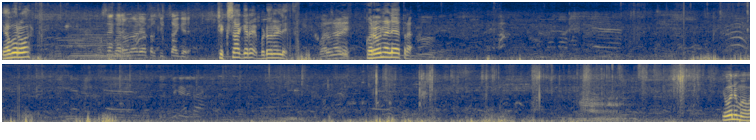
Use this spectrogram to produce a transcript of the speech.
ಯಾವರು? ಚಿಕ್ಕಸಾಗೆರೆ ಬಡವನಹಳ್ಳಿ. ಕೊರವನಹಳ್ಳಿ ಹತ್ರ. ಇವು ನಿಮ್ಮವ?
